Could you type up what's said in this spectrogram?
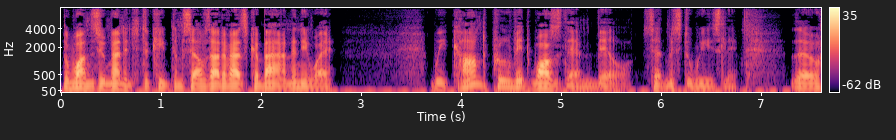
The ones who managed to keep themselves out of Azkaban, anyway. We can't prove it was them, Bill, said Mr. Weasley. Though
